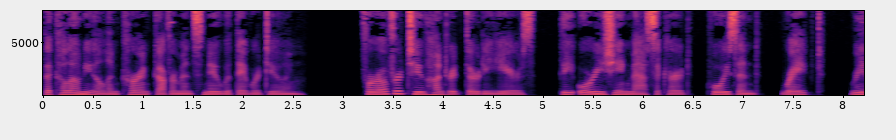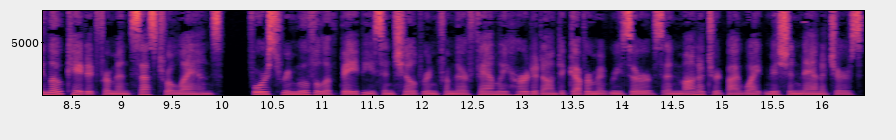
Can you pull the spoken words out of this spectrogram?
The colonial and current governments knew what they were doing. For over 230 years, the Origine massacred, poisoned, raped, relocated from ancestral lands, forced removal of babies and children from their family herded onto government reserves and monitored by white mission managers,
